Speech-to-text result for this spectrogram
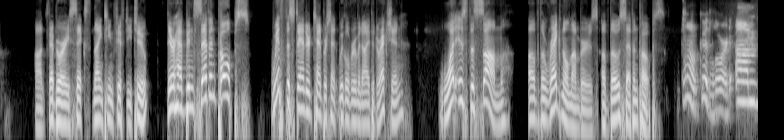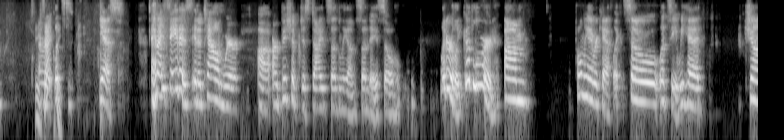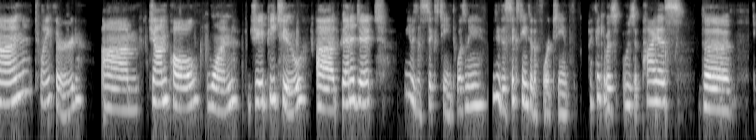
on February 6, 1952, there have been seven popes with the standard 10% wiggle room in either direction. What is the sum of the regnal numbers of those seven popes? Oh, good lord. Um Exactly. yes. And I say this in a town where uh, our bishop just died suddenly on Sunday, so literally, good lord. Um if only I were Catholic. So let's see. We had John 23rd, um, John Paul 1, JP 2, uh, Benedict, he was the 16th, wasn't he? Was he the 16th or the 14th? I think it was, was it Pius the,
